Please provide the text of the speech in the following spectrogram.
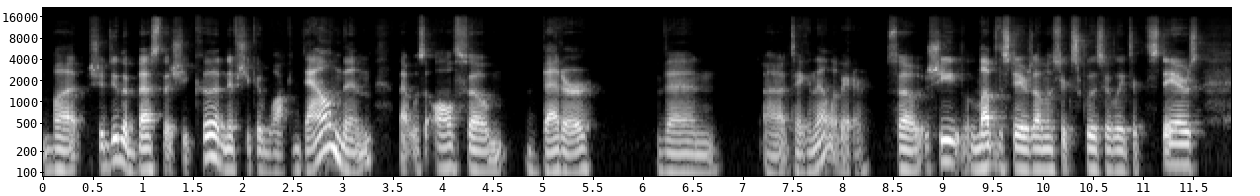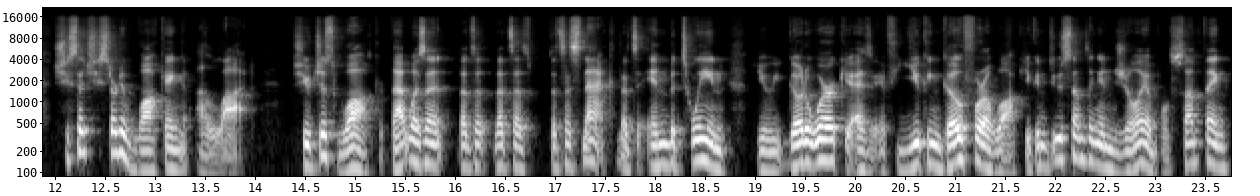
but she'd do the best that she could. And if she could walk down them, that was also better than uh, taking the elevator. So she loved the stairs almost exclusively, took the stairs. She said she started walking a lot. She would just walk. That wasn't that's a that's a that's a snack. That's in between. You go to work as if you can go for a walk. You can do something enjoyable, something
